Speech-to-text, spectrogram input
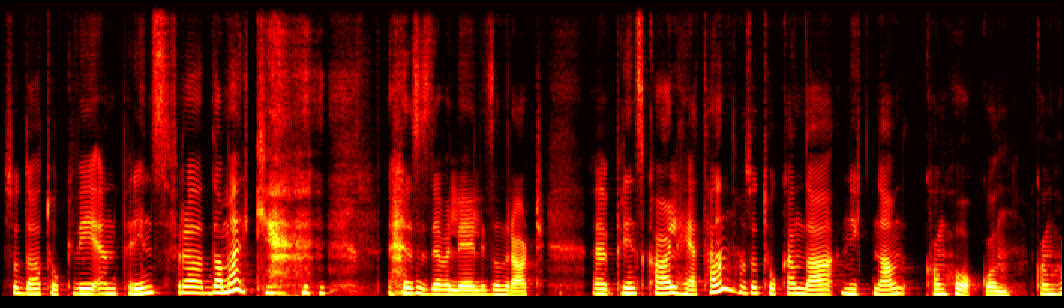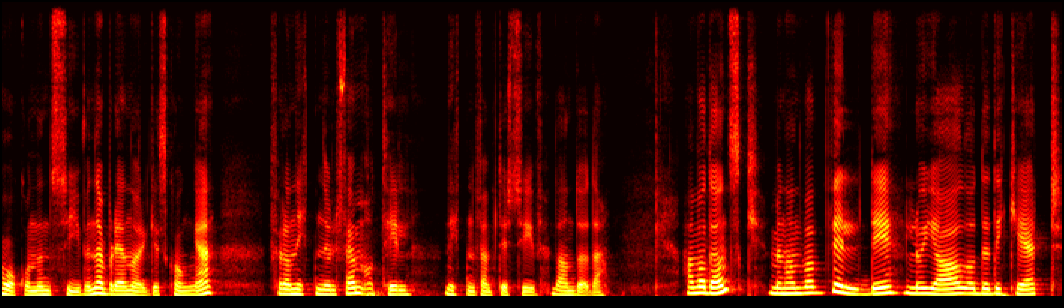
Så da tok vi en prins fra Danmark. Jeg syns det er veldig litt sånn rart. Eh, prins Carl het han, og så tok han da nytt navn kong Haakon. Kong Haakon den syvende ble Norges konge fra 1905 og til 1957, da han døde. Han var dansk, men han var veldig lojal og dedikert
